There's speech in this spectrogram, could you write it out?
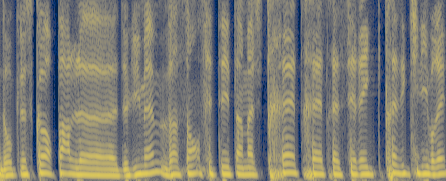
Donc le score parle euh, de lui-même. Vincent, c'était un match très très très serré, très équilibré,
